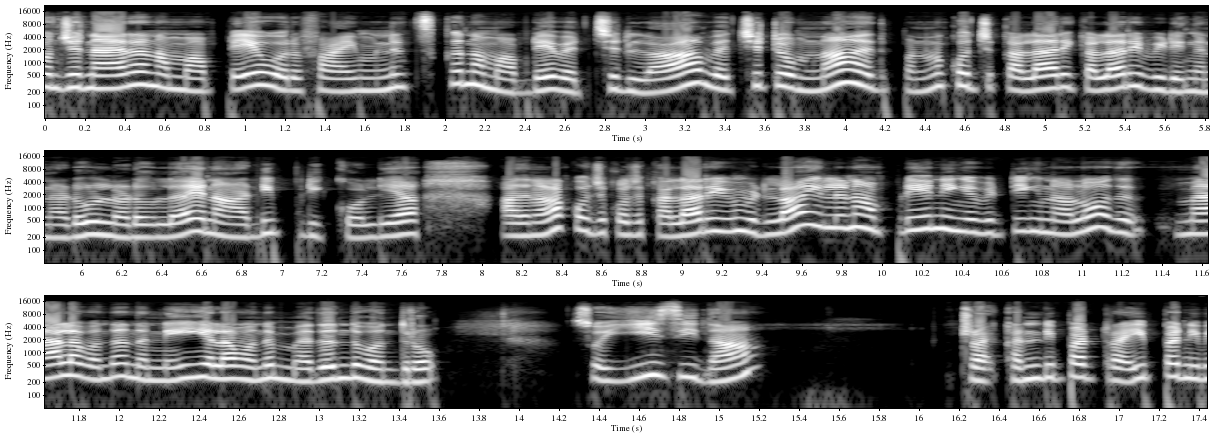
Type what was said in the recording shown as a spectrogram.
கொஞ்சம் நேரம் நம்ம அப்படியே ஒரு ஃபைவ் மினிட்ஸ்க்கு நம்ம அப்படியே வச்சிடலாம். வச்சிட்டோம்னா இது பண்ணலாம். கொஞ்சம் கலாரி கலாரி விடுங்க. நடுவில் நடுவில். ஏன்னா அடி பிடிக்கும் இல்லையா? அதனால் கொஞ்சம் கொஞ்சம் கலாரியும் விடலாம். இல்லைன்னா அப்படியே நீங்கள் விட்டிங்கனாலும் அது மேலே வந்து அந்த நெய்யெல்லாம் வந்து மிதந்து வந்துடும் ஸோ ஈஸி தான். ட்ரை கண்டிப்பாக ட்ரை பண்ணி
